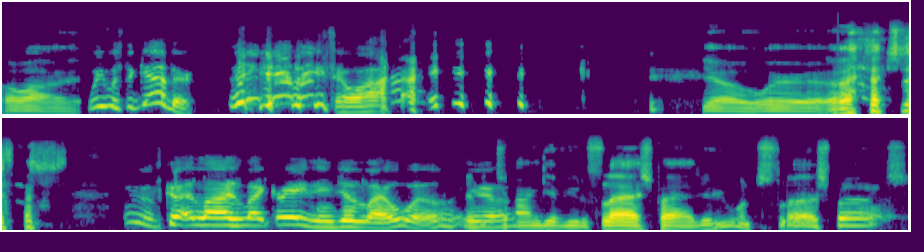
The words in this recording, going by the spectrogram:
Oh, all right. We was together. we said, all right. Yo, we're We was cutting lines like crazy and just like, oh well, you know. trying to give you the flash pass. Yo, you want this flash pass?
